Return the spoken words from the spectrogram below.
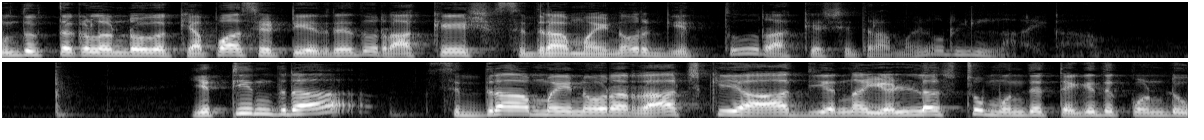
ಮುಂದಕ್ಕೆ ತಗೊಂಡೋಗೋ ಕೆಪಾಸಿಟಿ ಇದ್ರೆ ಅದು ರಾಕೇಶ್ ಸಿದ್ದರಾಮಯ್ಯನವ್ರು ಗೆತ್ತು, ರಾಕೇಶ್ ಸಿದ್ದರಾಮಯ್ಯನವ್ರು ಇಲ್ಲ ಈಗ. ಯತೀಂದ್ರ ಸಿದ್ದರಾಮಯ್ಯನವರ ರಾಜಕೀಯ ಆದಿಯನ್ನು ಎಳ್ಳಷ್ಟು ಮುಂದೆ ತೆಗೆದುಕೊಂಡು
